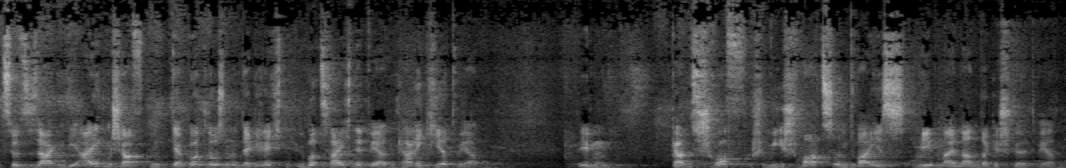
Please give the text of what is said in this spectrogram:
sozusagen die Eigenschaften der Gottlosen und der Gerechten überzeichnet werden, karikiert werden. Eben ganz schroff wie schwarz und weiß nebeneinander gestellt werden.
